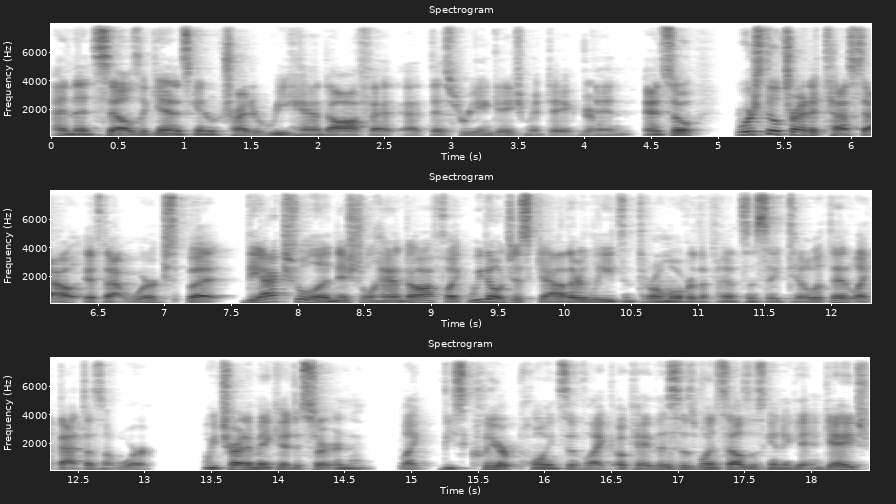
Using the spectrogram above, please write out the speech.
And then sales again is going to try to rehand off at, at this re-engagement date. Yep. And and so we're still trying to test out if that works, but the actual initial handoff, like we don't just gather leads and throw them over the fence and say deal with it. Like that doesn't work. We try to make it a certain like these clear points of like, okay, this is when sales is going to get engaged.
